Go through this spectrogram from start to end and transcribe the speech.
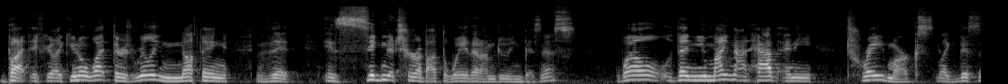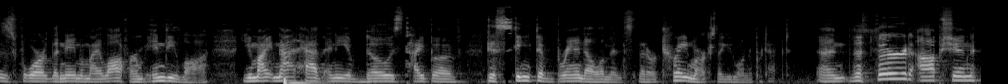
But if you're like, you know what, there's really nothing that is signature about the way that I'm doing business, well, then you might not have any trademarks like this is for the name of my law firm indie law you might not have any of those type of distinctive brand elements that are trademarks that you'd want to protect and the third option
